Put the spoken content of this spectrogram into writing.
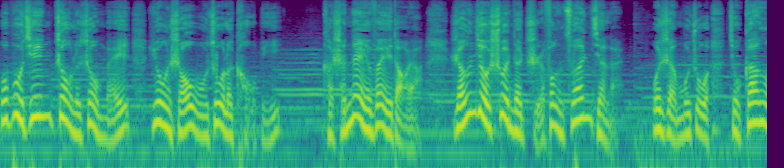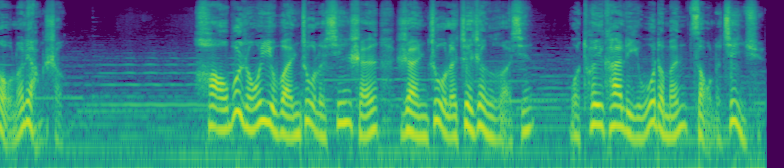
我不禁皱了皱眉，用手捂住了口鼻。可是那味道呀，仍旧顺着指缝钻进来，我忍不住就干呕了两声。好不容易稳住了心神，忍住了这阵恶心，我推开里屋的门走了进去。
